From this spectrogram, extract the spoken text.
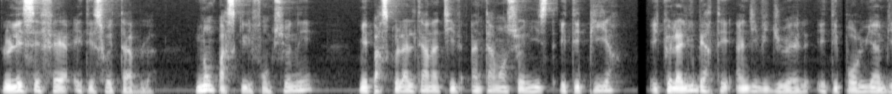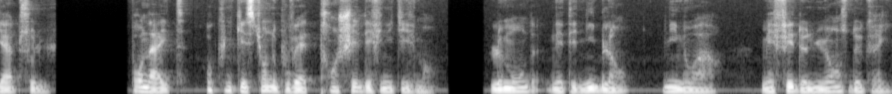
Le laisser-faire était souhaitable, non parce qu'il fonctionnait, mais parce que l'alternative interventionniste était pire et que la liberté individuelle était pour lui un bien absolu. Pour Knight, aucune question ne pouvait être tranchée définitivement. Le monde n'était ni blanc ni noir, mais fait de nuances de gris.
